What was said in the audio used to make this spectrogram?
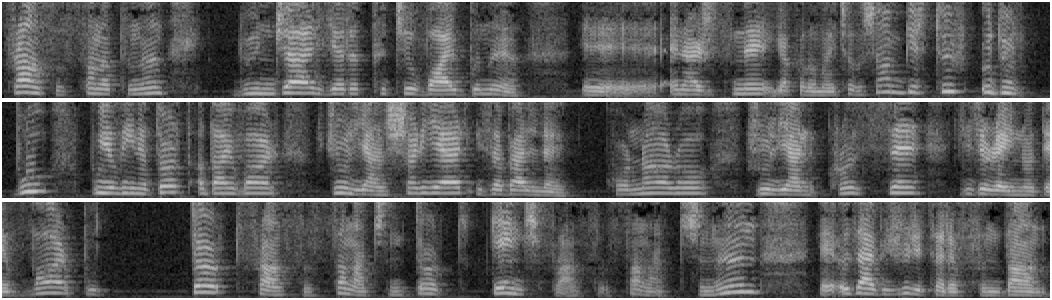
Fransız sanatının güncel yaratıcı vibe'ını e, enerjisini yakalamaya çalışan bir tür ödül bu. Bu yıl yine dört aday var. Julian Charrier, Isabelle Cornaro, Julien Croze, Lili Reynaud de var. Bu dört Fransız sanatçının, dört genç Fransız sanatçının e, özel bir jüri tarafından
